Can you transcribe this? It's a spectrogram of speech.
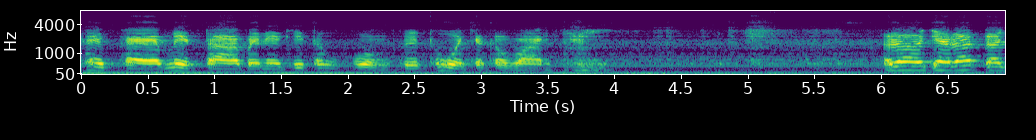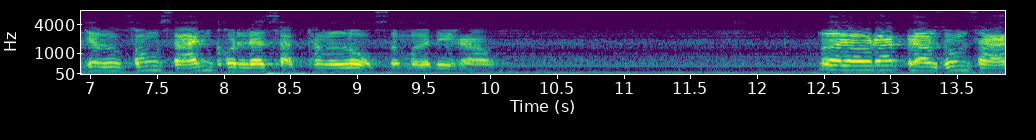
ให้แผ่เมตตาไปในทิศทั้งปวงคือทั่วจักรวาลเราจะรักเราจะสงสารคนและสัตว์ทั้งโลกเสมอด้วยเรา เมื่อเรารักเราสงสาร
